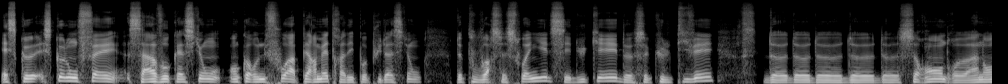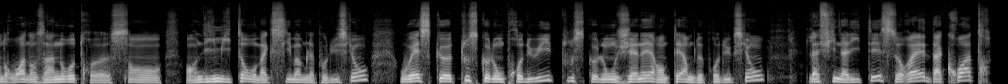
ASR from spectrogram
Est-ce que ce que l'on fait, ça a vocation, encore une fois, à permettre à des populations de pouvoir se soigner, de s'éduquer, de se cultiver, de, de, de, de, se rendre un endroit dans un autre sans, en limitant au maximum la pollution? Ou est-ce que tout ce que l'on produit, tout ce que l'on génère en termes de production, la finalité serait d'accroître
